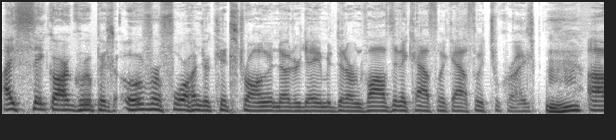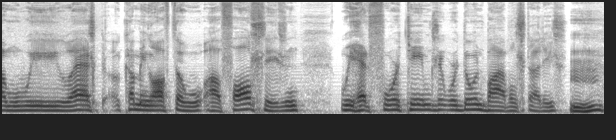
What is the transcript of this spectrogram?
I think our group is over 400 kids strong at Notre Dame that are involved in the Catholic Athletes for Christ. Mhm. Um, we last coming off the uh, fall season, we had four teams that were doing Bible studies. Mhm.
